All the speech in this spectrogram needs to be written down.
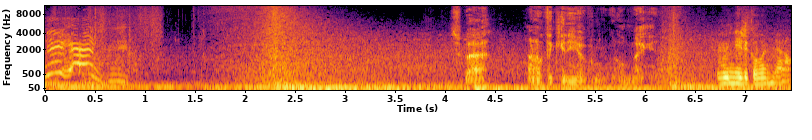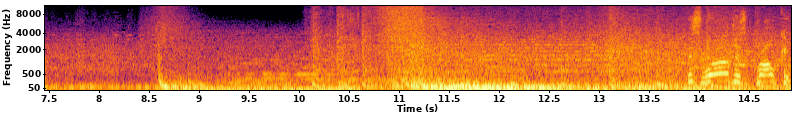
Negan! It's bad. I don't think any of them are gonna make it. We need to go in now. This world is broken.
